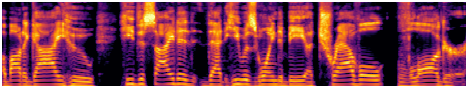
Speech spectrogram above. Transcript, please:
about a guy who he decided that he was going to be a travel vlogger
